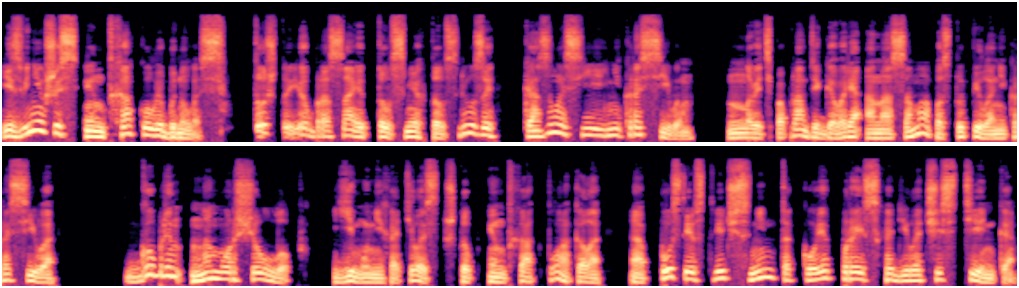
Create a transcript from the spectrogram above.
Извинившись, Эндхак улыбнулась. То, что ее бросают то в смех, то в слезы, казалось ей некрасивым. Но ведь, по правде говоря, она сама поступила некрасиво. Гоблин наморщил лоб. Ему не хотелось, чтобы Эндхак плакала, а после встреч с ним такое происходило частенько.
